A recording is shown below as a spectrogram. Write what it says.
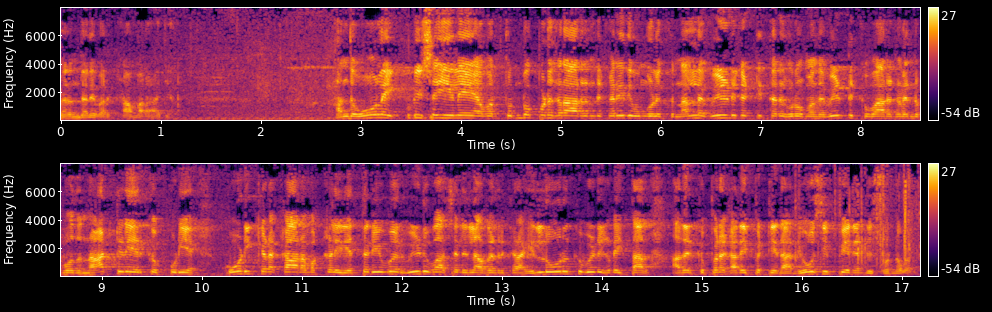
பெருந்தலைவர் காமராஜர். அந்த ஓலை குடிசையிலே அவர் துன்பப்படுகிறார் என்று கருதி உங்களுக்கு நல்ல வீடு கட்டி தருகிறோம். அந்த வீட்டுக்கு வாருங்கள் என்ற போது நாட்டிலே இருக்கக்கூடிய கோடிக்கணக்கான மக்களில் எத்தனையோ பேர் வீடு வாசலில் அவர் இருக்கிறார். எல்லோருக்கும் வீடு கிடைத்தால் அதற்கு பிறகு அதை பற்றி நான் யோசிப்பேன் என்று சொன்னவர்.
